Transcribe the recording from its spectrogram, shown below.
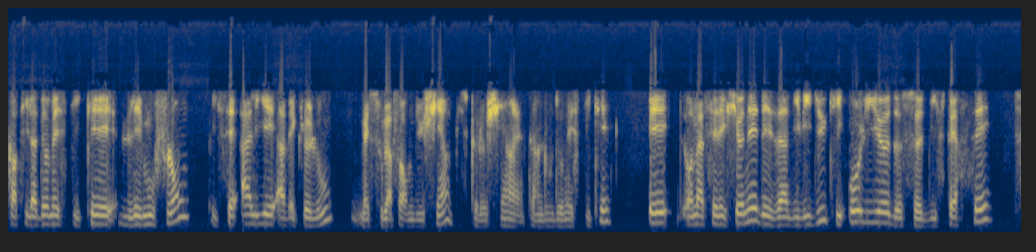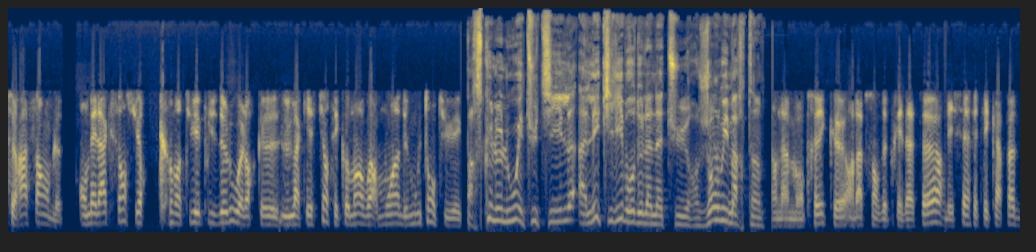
quand il a domestiqué les mouflons, il s'est allié avec le loup, mais sous la forme du chien, puisque le chien est un loup domestiqué. Et on a sélectionné des individus qui, au lieu de se disperser, se rassemblent. On met l'accent sur comment tuer plus de loups, alors que la question c'est comment avoir moins de moutons tués. Parce que le loup est utile à l'équilibre de la nature. Jean-Louis Martin. On a montré qu'en l'absence de prédateurs, les cerfs étaient capables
